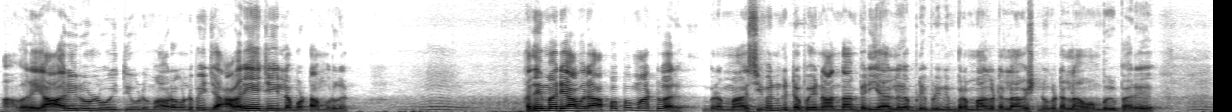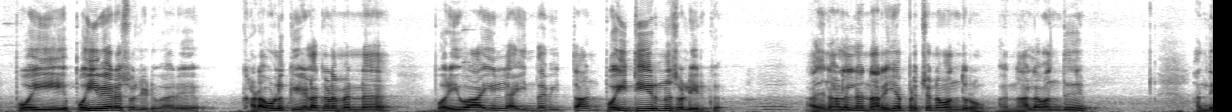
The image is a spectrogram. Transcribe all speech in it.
அவரே ஆறிருள் ஒழித்து விடும். அவரை கொண்டு போய் ஜெ- அவரே ஜெயிலில் போட்டான் முருகன். அதே மாதிரி அவர் அப்பப்போ மாட்டுவார். பிரம்மா சிவன்கிட்ட போய் நான் தான் பெரிய ஆள் அப்படி இப்படின்னு பிரம்மா கிட்டலாம் விஷ்ணு கிட்டலாம் வம்பு வைப்பார். போய் பொய் வேற சொல்லிடுவார். கடவுளுக்கு இலக்கணம் என்ன? பொறிவாயில் ஐந்தவித்தான் பொய் தீர்னு சொல்லியிருக்கு. அதனாலலாம் நிறைய பிரச்சனை வந்துடும் அதனால் வந்து அந்த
